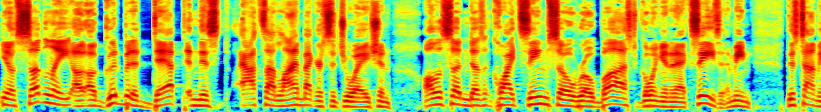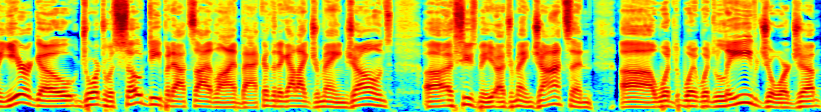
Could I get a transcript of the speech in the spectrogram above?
you know, suddenly a, a, good bit of depth in this outside linebacker situation all of a sudden doesn't quite seem so robust going into next season. I mean, this time a year ago, Georgia was so deep at outside linebacker that a guy like Jermaine Jones, uh, excuse me, uh, Jermaine Johnson uh, would, would would leave Georgia,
